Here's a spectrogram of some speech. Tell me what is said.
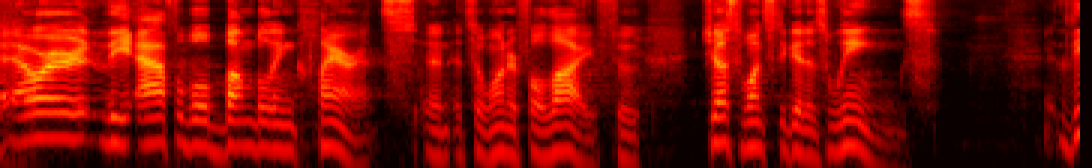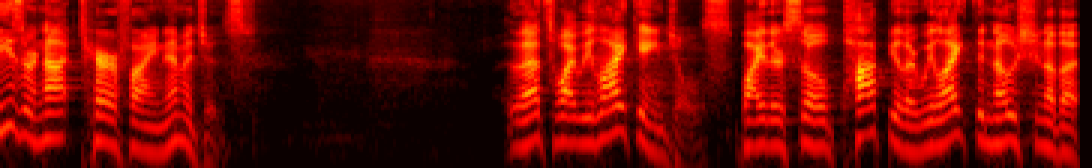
or the affable, bumbling Clarence in It's a Wonderful Life who just wants to get his wings these are not terrifying images. That's why we like angels, why they're so popular. We like the notion of a,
